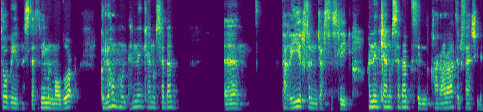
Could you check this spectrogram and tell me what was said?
توبي نستثنيه من الموضوع. كلهم هن كانوا سبب آه... تغيير فيلم جاستس ليج هن كانوا سبب في القرارات الفاشلة.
